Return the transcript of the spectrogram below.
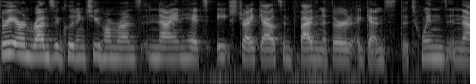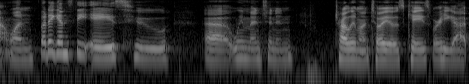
Three earned runs, including two home runs, nine hits, eight strikeouts, and five and a third against the Twins in that one. But against the A's, who uh, we mentioned in Charlie Montoyo's case, where he got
